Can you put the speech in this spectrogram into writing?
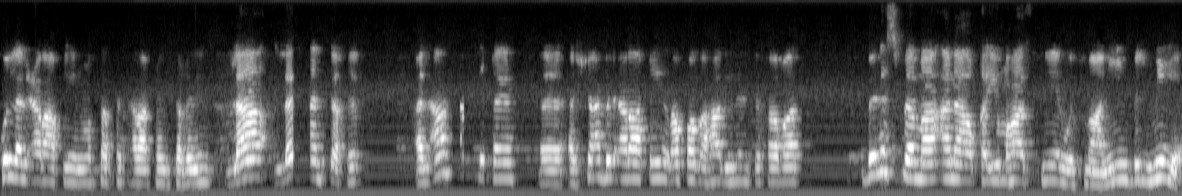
كل العراقيين مصرفة العراقيين المشتغلين لا لن ننتخب. الآن حقيقة الشعب العراقي رفض هذه الانتخابات بنسبة ما أنا أقيمها 82%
